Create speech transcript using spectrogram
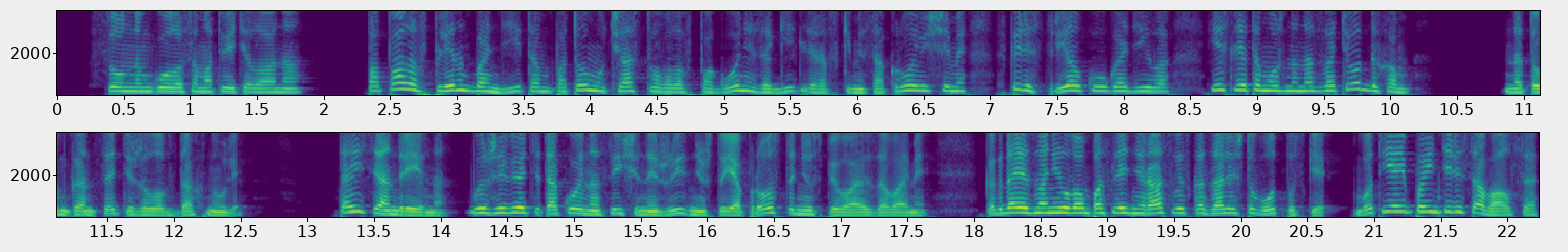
— сонным голосом ответила она. Попала в плен к бандитам, потом участвовала в погоне за гитлеровскими сокровищами, в перестрелку угодила. Если это можно назвать отдыхом... На том конце тяжело вздохнули. «Таисия Андреевна, вы живете такой насыщенной жизнью, что я просто не успеваю за вами. Когда я звонил вам последний раз, вы сказали, что в отпуске. Вот я и поинтересовался.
